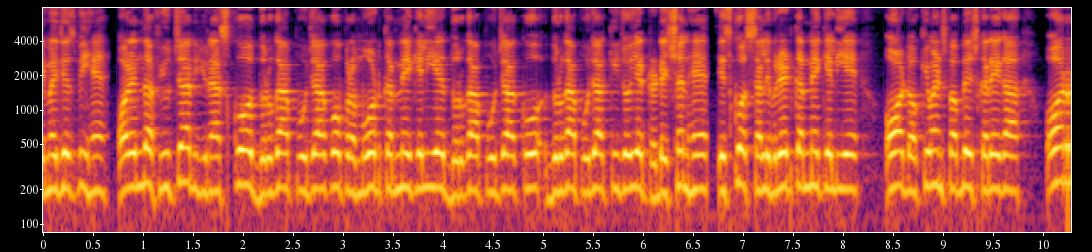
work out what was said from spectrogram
इमेजेस भी हैं और in the future UNESCO Durga Puja को प्रमोट करने के लिए दुर्गा पूजा को दुर्गा पूजा की जो ये ट्रेडिशन है, इसको सेलिब्रेट करने के लिए और डॉक्यूमेंट्स पब्लिश करेगा और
